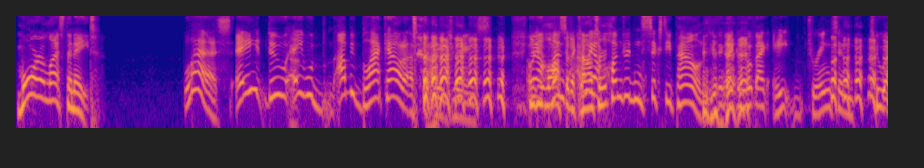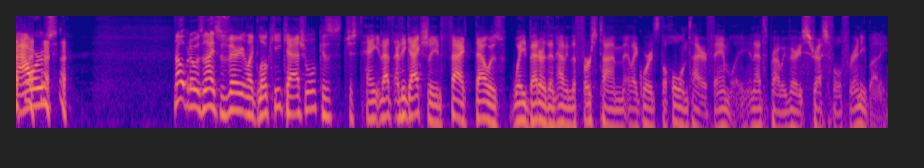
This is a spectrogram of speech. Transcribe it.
More or less than eight. Less eight, dude. Eight would I'll be black out after eight drinks. You'd be lost at a concert? I weigh 160 pounds. You think I can put back eight drinks in two hours? No, but it was nice. It was very like low key casual because just hanging. That's I think actually, in fact, that was way better than having the first time like where it's the whole entire family, and that's probably very stressful for anybody.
